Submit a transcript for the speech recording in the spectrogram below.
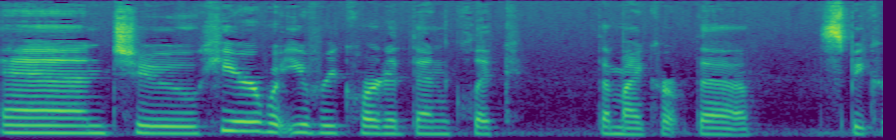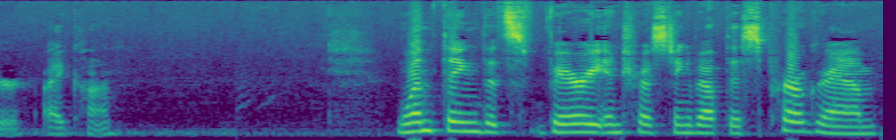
and to hear what you've recorded, then click the micro, the speaker icon. One thing that's very interesting about this program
